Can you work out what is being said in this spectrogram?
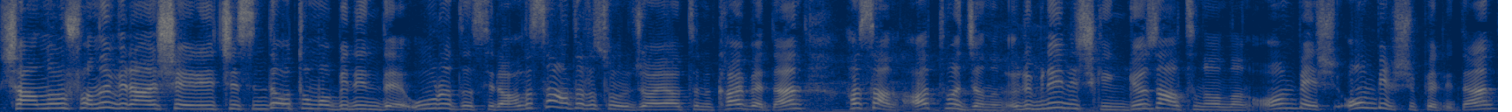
Şanlıurfa'nın Viranşehir ilçesinde otomobilinde uğradığı silahlı saldırı sonucu hayatını kaybeden Hasan Atmaca'nın ölümüne ilişkin gözaltına alınan 15 11 şüpheliden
